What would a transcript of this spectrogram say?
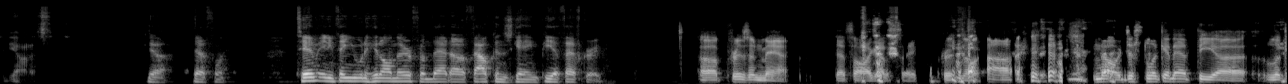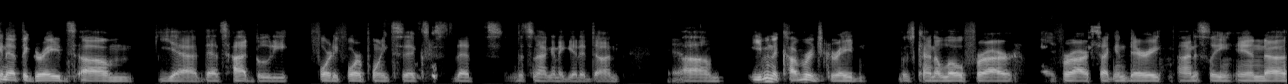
to be honest. Yeah, definitely. Tim, anything you want to hit on there from that uh, Falcons game, PFF grade? Uh, prison Matt. That's all I got to say. No, uh, no, just looking at the uh, looking at the grades. Um, yeah, that's hot booty. Forty four point six. That's that's not going to get it done. Yeah. Um, even the coverage grade was kind of low for our for our secondary, honestly, and uh,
